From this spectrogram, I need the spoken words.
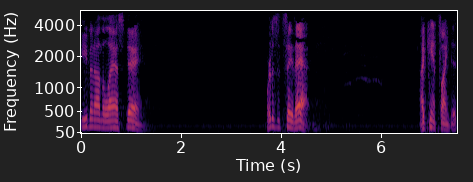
even on the last day. Where does it say that? I can't find it.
